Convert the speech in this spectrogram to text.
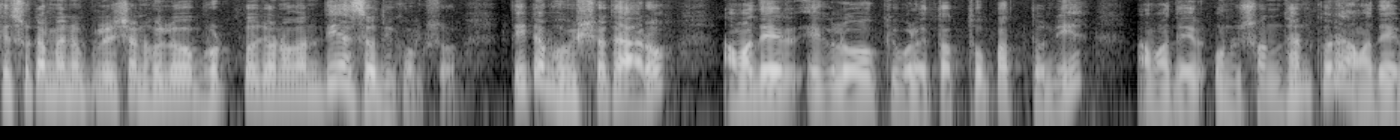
কিছুটা ম্যানিপুলেশন হলেও ভোট তো জনগণ দিয়েছে অধিকাংশ। তো এটা ভবিষ্যতে আরও আমাদের এগুলো কি বলে তথ্যপাত্য নিয়ে আমাদের অনুসন্ধান করে আমাদের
